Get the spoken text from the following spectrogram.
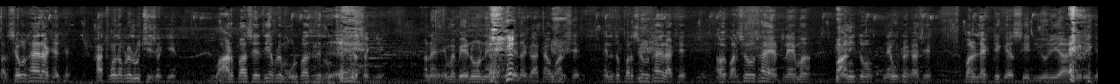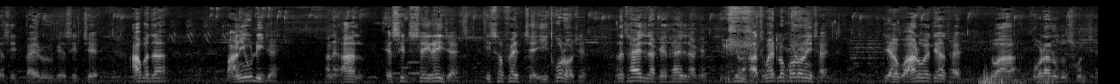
પરસેવો થાય રાખે છે. હાથમાં તો આપણે લૂછી શકીએ. વાળ પાસેથી આપણે મૂળ પાસેથી લૂછી ન શકીએ. અને એમાં બહેનોને એના ગાંઠા વાળ છે, એને તો પરસેવો થાય રાખે. હવે પરસેવો થાય એટલે એમાં પાણી તો નેવું ટકા છે. પણ lactic acid urea uric acid pyruvic acid છે. આ બધા પાણી ઉડી જાય અને આ એસિડ છે એ રહી જાય. એ સફેદ છે, એ ખોડો છે. અને થાય જ રાખે, થાય જ રાખે. હાથમાં એટલો ખોડો નહીં થાય. જ્યાં વાળ હોય ત્યાં થાય. તો આ ખોડાનો દુશ્મન છે.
